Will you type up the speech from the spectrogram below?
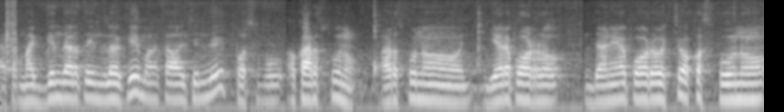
అక్కడ మగ్గిన తర్వాత ఇందులోకి మనకు కావాల్సింది పసుపు. ఒక అర స్పూను. అర స్పూను జీర పౌడరు ధనియా పౌడర్ వచ్చి ఒక స్పూను.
